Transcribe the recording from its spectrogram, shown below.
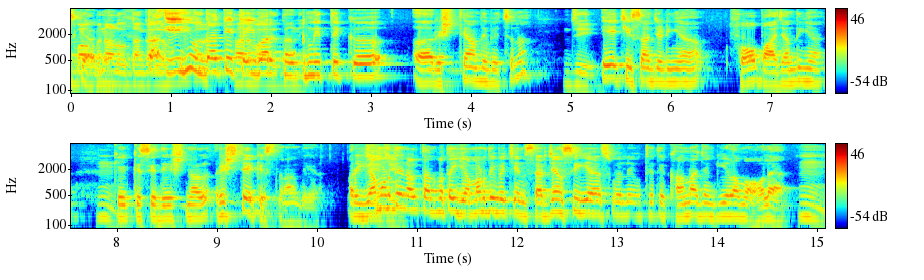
ਸਬੱਬ। ਨਾਲ ਉਦਾਂ ਤਾਂ ਗੱਲ ਇਹੀ ਹੁੰਦਾ ਕਿ ਕਈ ਵਾਰ। ਕੂਟਨੀਤਿਕ ਰਿਸ਼ਤਿਆਂ ਦੇ ਵਿੱਚ ਨਾ ਜੀ। ਇਹ ਚੀਜ਼ਾਂ ਜਿਹੜੀਆਂ ਫੌਬ ਆ ਜਾਂਦੀਆਂ ਕਿ ਕਿਸੇ ਦੇਸ਼ ਨਾਲ ਰਿਸ਼ਤੇ ਕਿਸ ਤਰ੍ਹਾਂ ਦੇ ਆ। ਪਰ ਯਮਨ ਦੇ ਨਾਲ ਤੁਹਾਨੂੰ ਪਤਾ ਯਮਨ ਦੇ ਵਿੱਚ ਇਨਸਰਜੈਂਸੀ ਹੈ ਇਸ ਵੇਲੇ ਉੱਥੇ ਤੇ ਖਾਨਾ ਜੰਗੀ ਵਾਲਾ ਮਾਹੌਲ ਹੈ ਹੂੰ।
